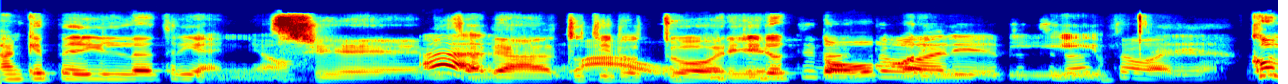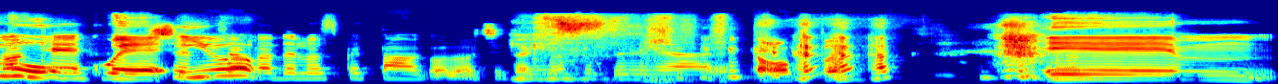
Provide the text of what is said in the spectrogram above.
Anche per il triennio? Sì, in eh, Italia tutti wow. i dottori. Tutti i dottori. Tutti i dottori. Comunque, io... dello spettacolo, ci tengo a sottolineare. Top. e, ehm,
